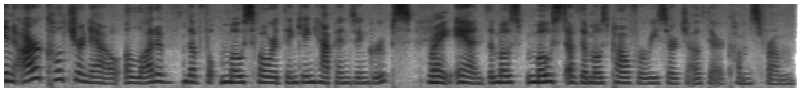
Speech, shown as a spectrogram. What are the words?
in our culture now, a lot of the f- most forward thinking happens in groups, Right. And the most most of the most powerful research out there comes from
